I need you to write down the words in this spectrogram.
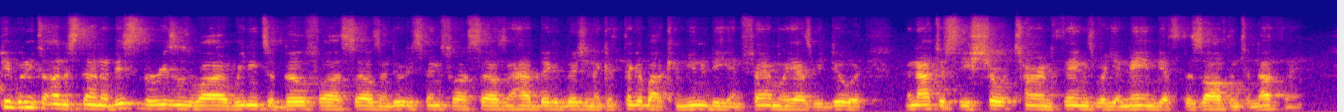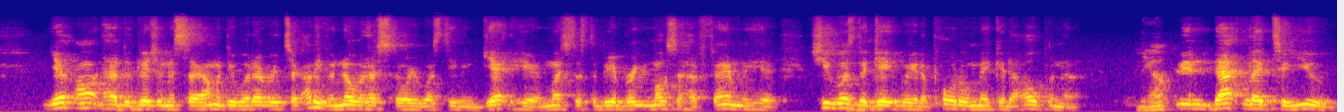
people need to understand that these are the reasons why we need to build for ourselves and do these things for ourselves and have bigger vision and can think about community and family as we do it and not just these short-term things where your name gets dissolved into nothing. Your aunt had the vision to say, I'm gonna do whatever it took. I don't even know what her story was to even get here, much less to be bring most of her family here. She was the gateway, the portal maker, the opener. Yep. And that led to you.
